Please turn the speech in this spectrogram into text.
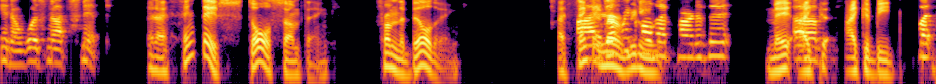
you know was not snipped. And I think they stole something from the building. I think I, I don't recall reading, that part of it. May uh, I could I could be but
